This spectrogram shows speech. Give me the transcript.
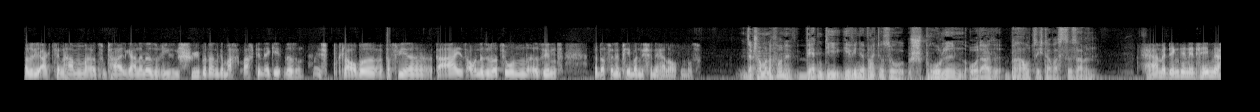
Also die Aktien haben äh, zum Teil gar nicht mehr so Riesenschübe dann gemacht nach den Ergebnissen. Ich glaube, dass wir da jetzt auch in der Situation äh, sind, äh, dass wir dem Thema nicht hinterherlaufen muss. Dann schauen wir nach vorne. Werden die Gewinne weiter so sprudeln oder braut sich da was zusammen? Ja, man denkt in den Themen ja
